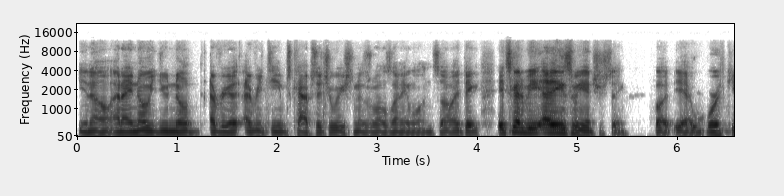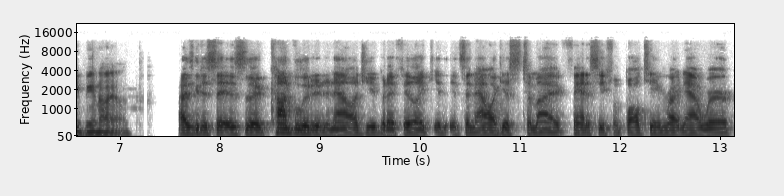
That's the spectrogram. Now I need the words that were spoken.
You know, and I know you know every every team's cap situation as well as anyone. So I think it's gonna be I think it's gonna be interesting. But yeah, worth keeping an eye on. I was going to say it's a convoluted analogy, but I feel like it, it's analogous to my fantasy football team right now, where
